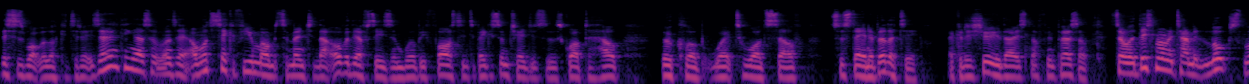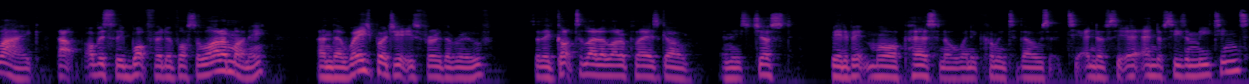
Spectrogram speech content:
"This is what we're looking to do." Is there anything else I want to say? I want to take a few moments to mention that over the off season we'll be forced into making some changes to the squad to help the club work towards self sustainability. I can assure you that it's nothing personal. So at this moment in time, it looks like that obviously Watford have lost a lot of money, and their wage budget is through the roof. So they've got to let a lot of players go, and it's just being a bit more personal when it comes to those end of end of season meetings.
